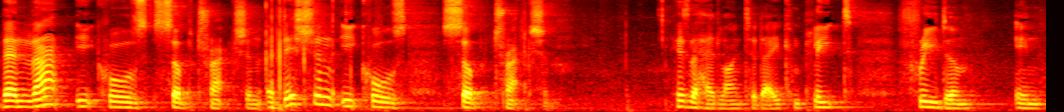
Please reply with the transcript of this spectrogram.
then that equals subtraction. Addition equals subtraction. Here's the headline today Complete Freedom in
